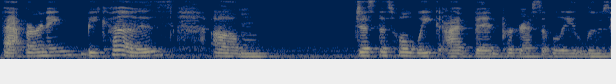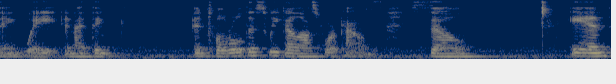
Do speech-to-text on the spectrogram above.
fat burning because um, just this whole week I've been progressively losing weight and I think in total this week I lost four pounds. So and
